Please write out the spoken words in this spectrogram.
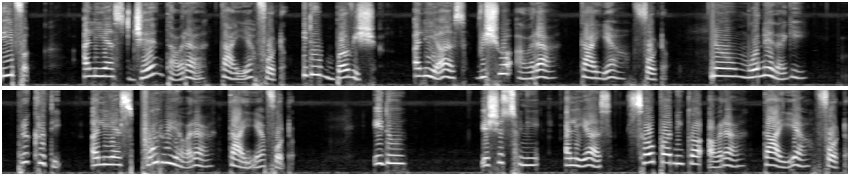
ದೀಪಕ್ ಅಲಿಯಾಸ್ ಜಯಂತ್ ಅವರ ತಾಯಿಯ ಫೋಟೋ ಇದು ಭವಿಷ್ ಅಲಿಯಾಸ್ ವಿಶ್ವ ಅವರ ತಾಯಿಯ ಫೋಟೋ ಇನ್ನು ಮೂರನೇದಾಗಿ ಪ್ರಕೃತಿ ಅಲಿಯಾಸ್ ಪೂರ್ವಿ ಅವರ ತಾಯಿಯ ಫೋಟೋ ಇದು ಯಶಸ್ವಿನಿ ಅಲಿಯಾಸ್ ಸೌಪರ್ಣಿಕ ಅವರ ತಾಯಿಯ ಫೋಟೋ.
